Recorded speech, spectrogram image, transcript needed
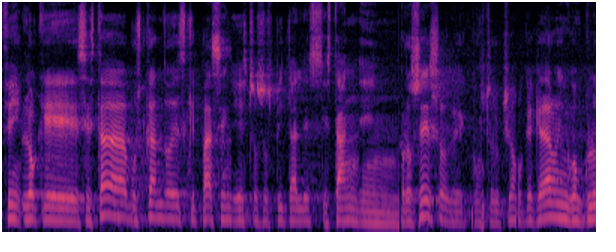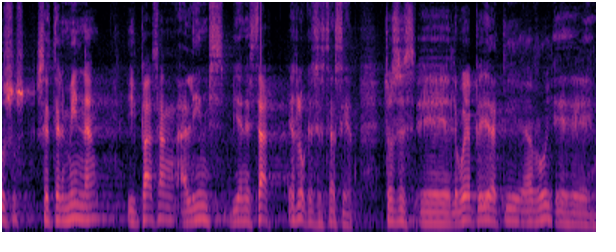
Sí, lo que se está buscando es que pasen estos hospitales que están en proceso de construcción o que quedaron inconclusos, se terminan y pasan al IMSS Bienestar. Es lo que se está haciendo. Entonces, eh, le voy a pedir aquí a Ruy eh,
